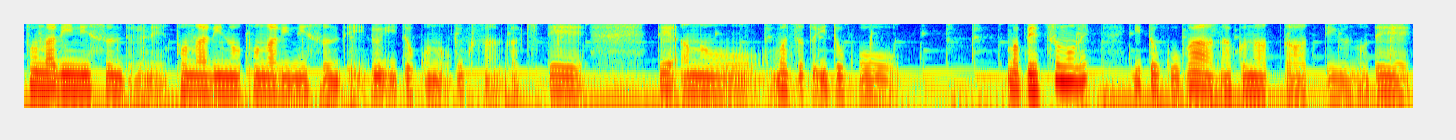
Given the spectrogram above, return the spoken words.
隣に住んでるね隣の隣に住んでいるいとこの奥さんが来てであのまあちょっといとこまあ、別のねいとこが亡くなったっていうので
